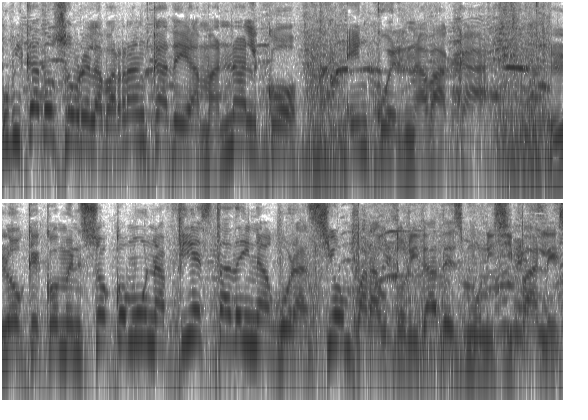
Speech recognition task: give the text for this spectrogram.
ubicado sobre la barranca de Amanalco, en Cuernavaca. Lo que comenzó como una fiesta de inauguración para autoridades municipales,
